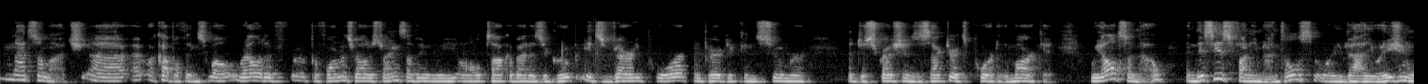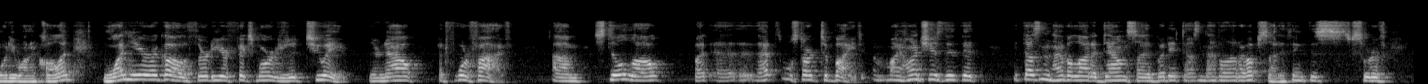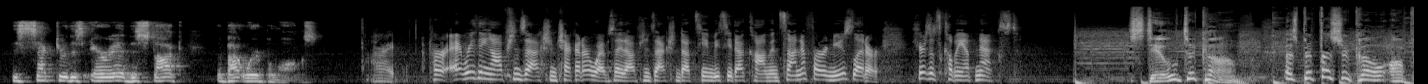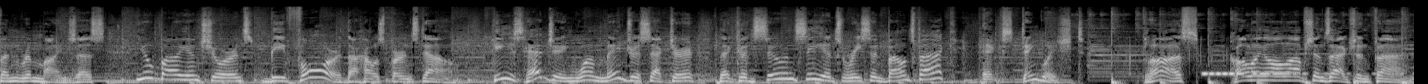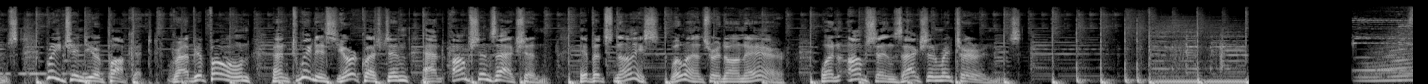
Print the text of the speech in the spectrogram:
Not so much. Uh, a couple things. Well, relative performance, relative strength, something we all talk about as a group. It's very poor compared to consumer discretion as a sector. It's poor to the market. We also know, and this is fundamentals or evaluation, what do you want to call it? One year ago, 30-year fixed mortgages at 2.8. They're now at 4.5. Um, still low, but uh, that will start to bite. My hunch is that, that it doesn't have a lot of downside, but it doesn't have a lot of upside. I think this sort of this sector, this area, this stock, about where it belongs. All right. For everything options action, check out our website, optionsaction.cnbc.com, and sign up for our newsletter. Here's what's coming up next. Still to come. As Professor Khouw often reminds us, you buy insurance before the house burns down. He's hedging one major sector that could soon see its recent bounce back extinguished. Plus, calling all Options Action fans. Reach into your pocket, grab your phone, and tweet us your question at Options Action. If it's nice, we'll answer it on air when Options Action returns.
